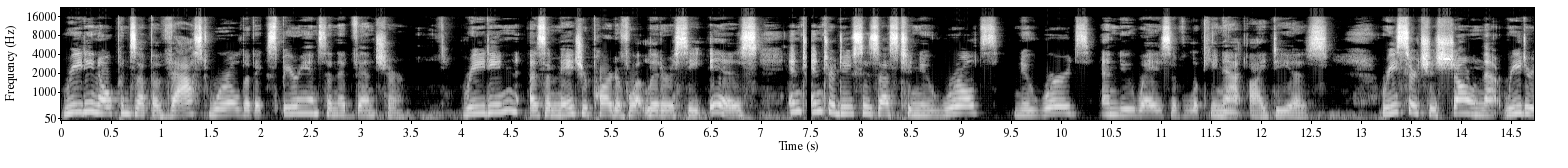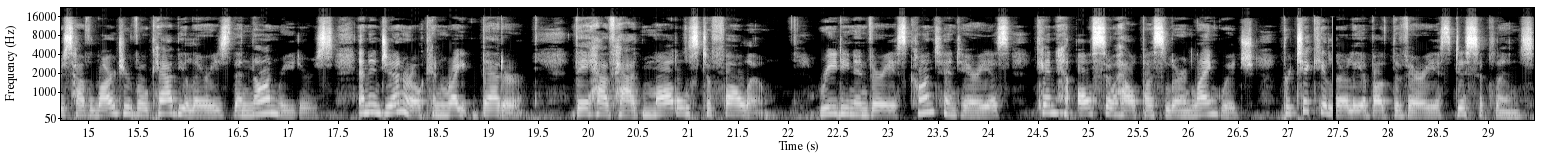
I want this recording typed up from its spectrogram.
reading opens up a vast world of experience and adventure. Reading, as a major part of what literacy is, int- introduces us to new worlds, new words, and new ways of looking at ideas. Research has shown that readers have larger vocabularies than non-readers, and in general can write better. They have had models to follow. Reading in various content areas can also help us learn language, particularly about the various disciplines.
